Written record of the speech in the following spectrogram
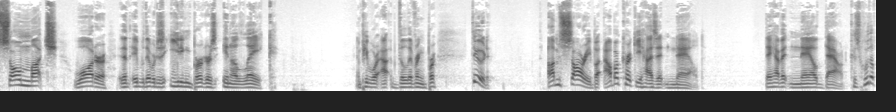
so much water that it, they were just eating burgers in a lake and people were out delivering. Bur- Dude, I'm sorry, but Albuquerque has it nailed. They have it nailed down. Because who the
